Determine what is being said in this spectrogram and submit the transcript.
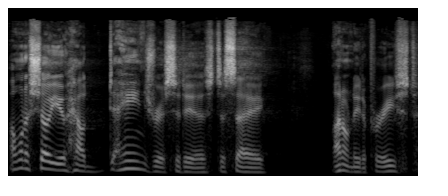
I want to show you how dangerous it is to say, I don't need a priest.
